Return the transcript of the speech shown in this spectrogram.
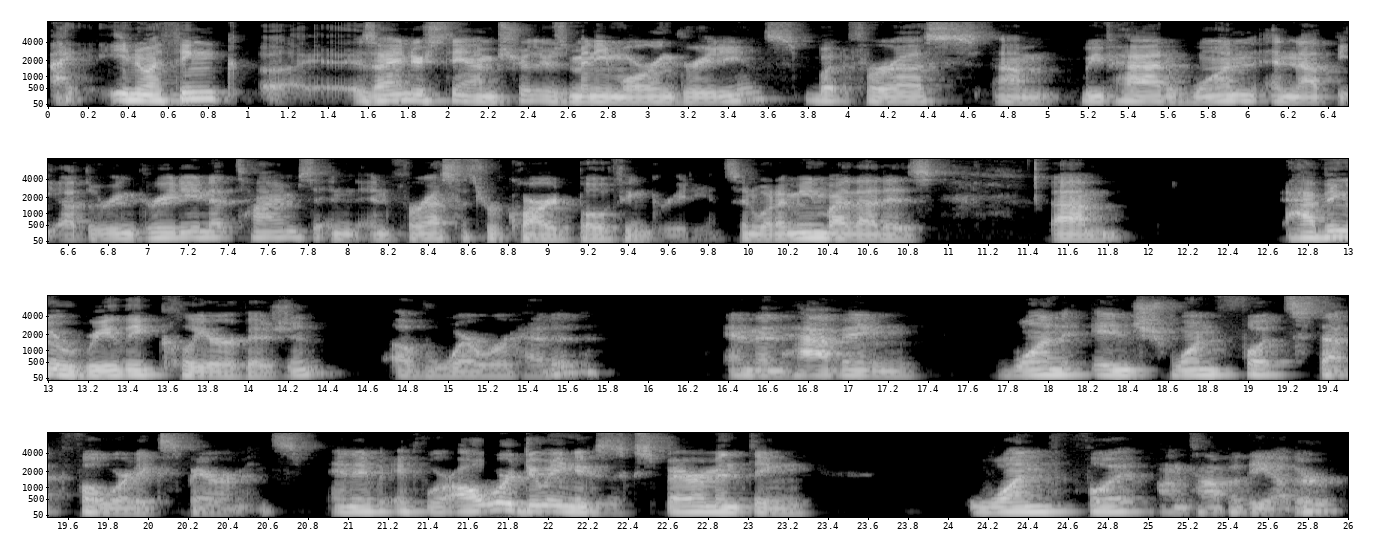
I, you know, I think, uh, as I understand, I'm sure there's many more ingredients, but for us, um, we've had one and not the other ingredient at times, and and for us, it's required both ingredients. And what I mean by that is um, having a really clear vision of where we're headed, and then having one inch, one foot step forward experiments. And if, if we're all we're doing is experimenting one foot on top of the other,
